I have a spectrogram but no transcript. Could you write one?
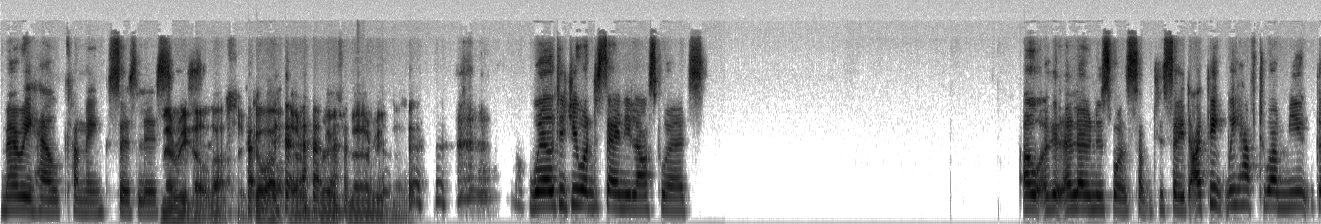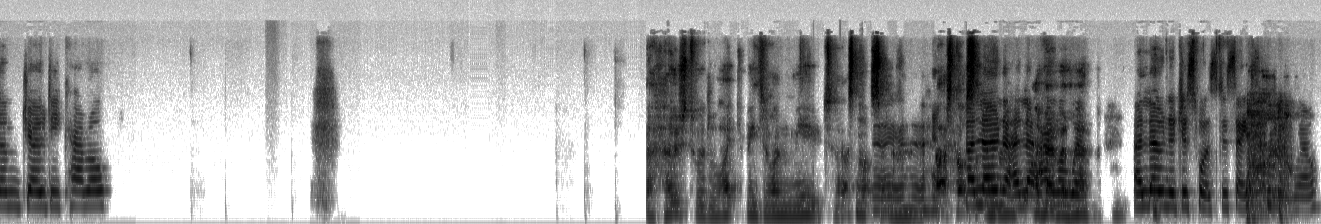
Merry hell coming, says Liz. Merry hell, that's it. Go out there and raise merry hell. Will, did you want to say any last words? Oh, Alona's wants something to say. I think we have to unmute them, Jodie, Carol. The host would like me to unmute. That's not something. That's not something Alona, I've Alona, ever on, Alona just wants to say something, Will.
